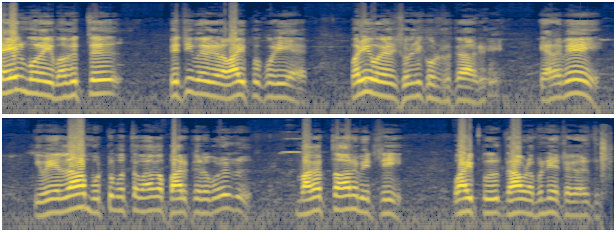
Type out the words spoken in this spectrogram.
செயல்முறை வகுத்து வெற்றி பெறுகிற வாய்ப்புக்குரிய வழிவகைகளை சொல்லிக் கொண்டிருக்கிறார்கள். எனவே இவையெல்லாம் ஒட்டுமொத்தமாக பார்க்கிற பொழுது மகத்தான வெற்றி வாய்ப்பு திராவிட முன்னேற்ற கழகத்துக்கு.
